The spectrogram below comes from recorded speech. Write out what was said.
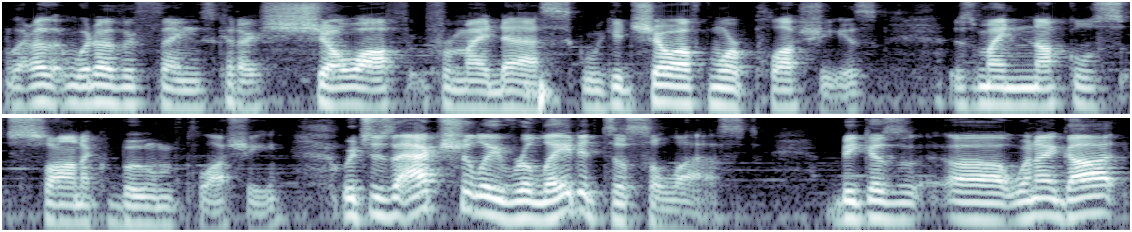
What other, what other things could I show off from my desk? We could show off more plushies. This is my Knuckles Sonic Boom plushie, which is actually related to Celeste. Because uh, when I got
